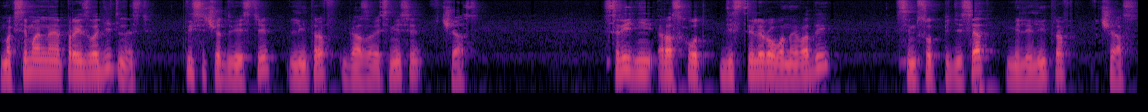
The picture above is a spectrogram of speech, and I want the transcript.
Максимальная производительность 1200 литров газовой смеси в час. Средний расход дистиллированной воды 750 мл в час.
